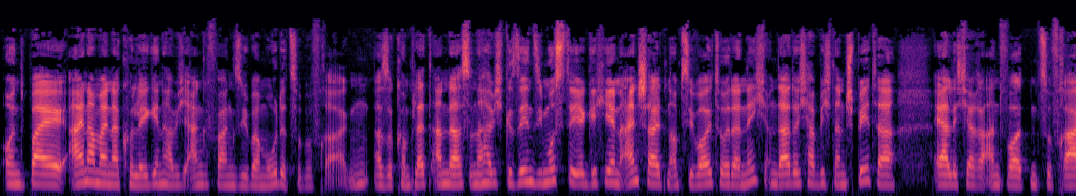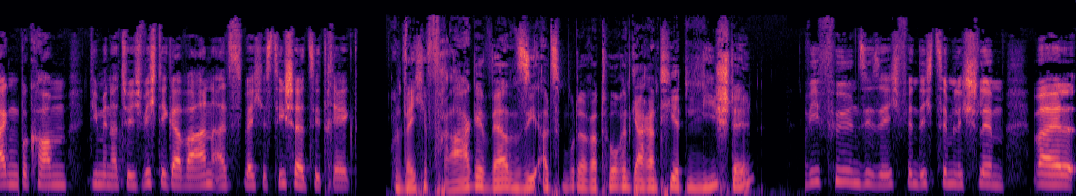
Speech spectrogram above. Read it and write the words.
und bei einer meiner Kolleginnen habe ich angefangen, sie über Mode zu befragen. Also komplett anders. Und da habe ich gesehen, sie musste ihr Gehirn einschalten, ob sie wollte oder nicht. Und dadurch habe ich dann später ehrlichere Antworten zu Fragen bekommen, die mir natürlich wichtiger waren, als welches T-Shirt sie trägt. Und welche Frage werden Sie als Moderatorin garantiert nie stellen? Wie fühlen Sie sich, finde ich ziemlich schlimm, weil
